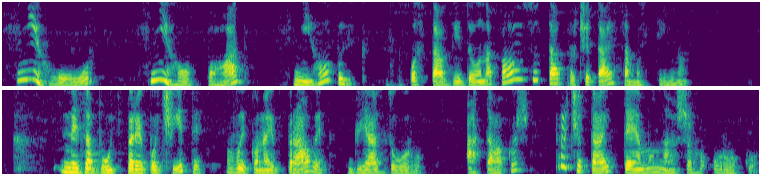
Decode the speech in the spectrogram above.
снігур, снігопад, сніговик. Постав відео на паузу та прочитай самостійно. Не забудь перепочити, виконай вправи для зору, а також прочитай тему нашого уроку.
